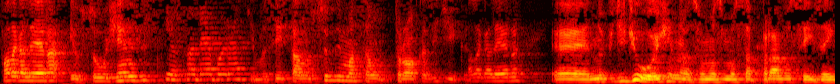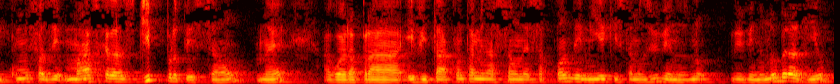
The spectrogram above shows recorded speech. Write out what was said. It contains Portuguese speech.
Fala galera, eu sou o Gênesis. E eu sou a Débora. E você está no Sublimação Trocas e Dicas. Fala galera, é, no vídeo de hoje nós vamos mostrar para vocês aí como fazer máscaras de proteção, né? Agora para evitar a contaminação nessa pandemia que estamos vivendo no, vivendo no Brasil.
